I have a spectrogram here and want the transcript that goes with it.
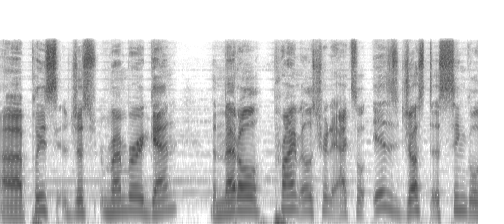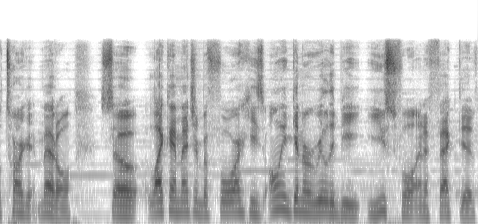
Uh, please just remember again, the metal Prime Illustrated Axel is just a single target metal, so like I mentioned before, he's only going to really be useful and effective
